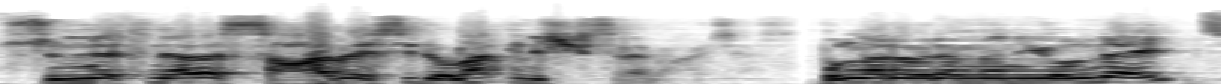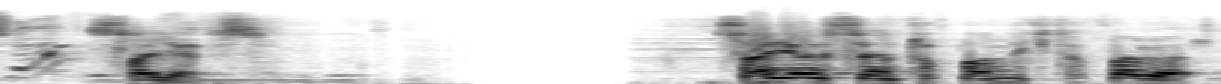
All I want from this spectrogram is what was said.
sünnetine ve sahabesiyle olan ilişkisine bakacağız. Bunları öğrenmenin yolu ne? Sayı hadisi. Sayı hadislerin toplandığı kitaplar var.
